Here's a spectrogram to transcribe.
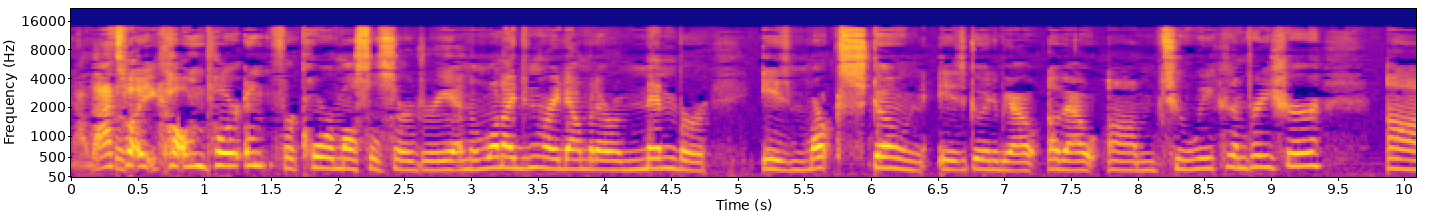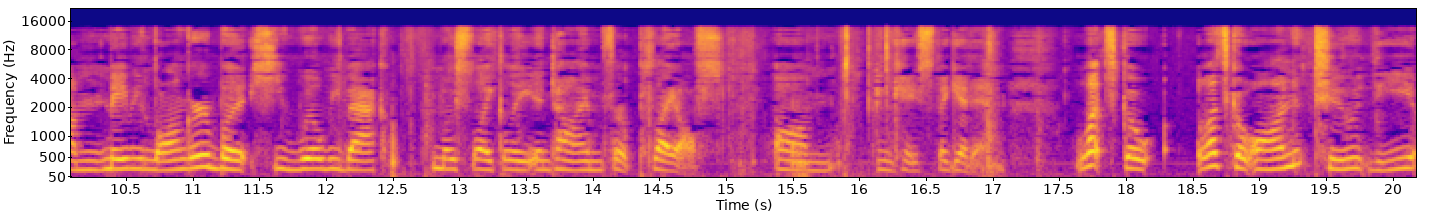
Now that's what you call important. for core muscle surgery. And the one I didn't write down, but I remember, is Mark Stone is going to be out about um, two weeks. I'm pretty sure, um, maybe longer, but he will be back most likely in time for playoffs. Um, in case they get in. Let's go. Let's go on to the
